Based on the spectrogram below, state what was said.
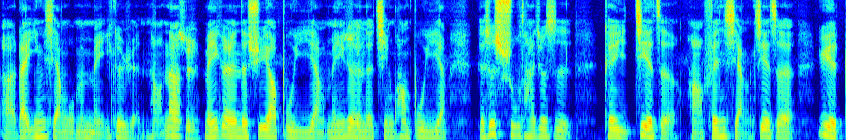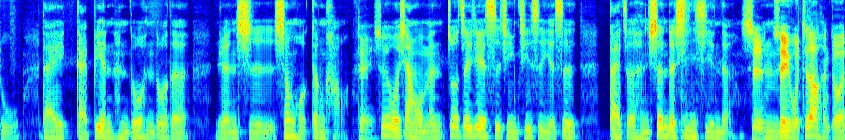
啊、呃来影响我们每一个人哈。那是每一个人的需要不一样，每一个人的情况不一样，可是书它就是可以借着哈分享，借着阅读来改变很多很多的人，使生活更好。对所以我想，我们做这件事情其实也是带着很深的信心的。是，嗯所以我知道很多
